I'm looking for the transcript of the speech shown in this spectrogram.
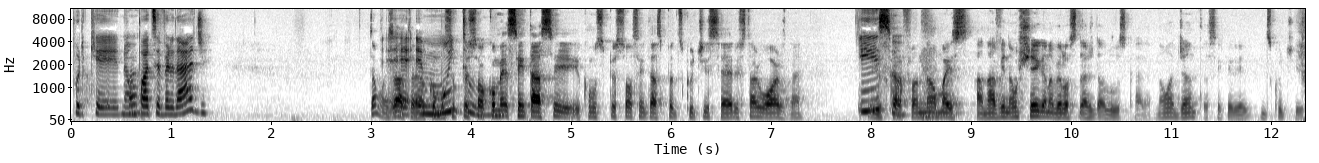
porque não É. pode ser verdade? Então, exato, É- é, é como se muito- o pessoal sentasse, como se o pessoal sentasse pra discutir sério Star Wars, né? E os Isso. caras falando, não, mas a nave não chega na velocidade da luz, cara. Não adianta você querer discutir.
